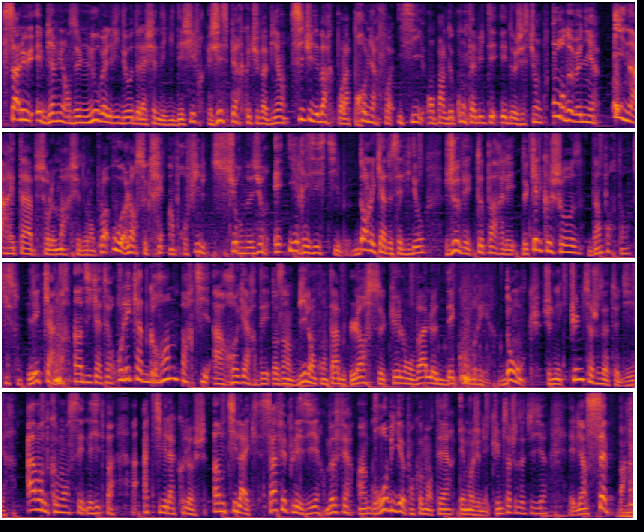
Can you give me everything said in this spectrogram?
Salut et bienvenue dans une nouvelle vidéo de la chaîne des guides des chiffres. J'espère que tu vas bien. Si tu débarques pour la première fois ici, on parle de comptabilité et de gestion pour devenir inarrêtable sur le marché de l'emploi ou alors se créer un profil sur mesure et irrésistible. Dans le cas de cette vidéo, je vais te parler de quelque chose d'important qui sont les quatre indicateurs ou les quatre grandes parties à regarder dans un bilan comptable lorsque l'on va le découvrir. Donc, je n'ai qu'une seule chose à te dire. Avant de commencer, n'hésite pas à activer la cloche, un petit like, ça fait plaisir, faire un gros big up en commentaire. Et moi, je n'ai qu'une seule chose à te dire. Eh bien, c'est parti.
